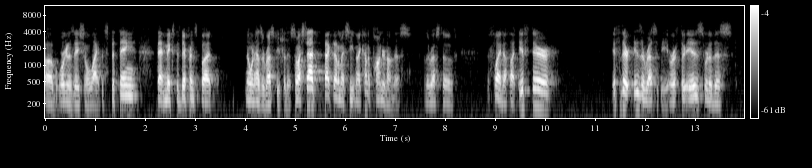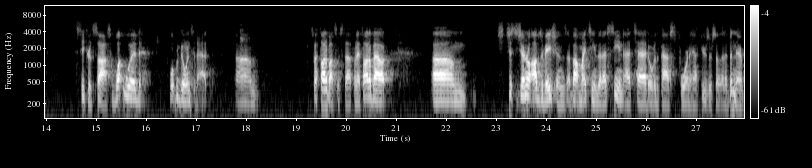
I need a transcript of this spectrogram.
of organizational life. It's the thing that makes the difference, but no one has a recipe for this. So I sat back down in my seat and I kind of pondered on this for the rest of the flight. I thought, if there, if there is a recipe, or if there is sort of this secret sauce, what would, what would go into that? Um, so I thought about some stuff, and I thought about um, just general observations about my team that I've seen at TED over the past four and a half years or so that I've been there.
